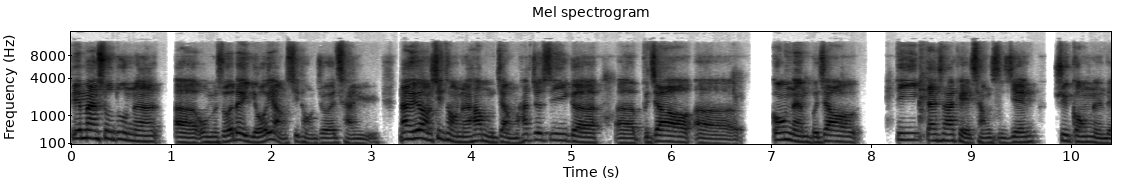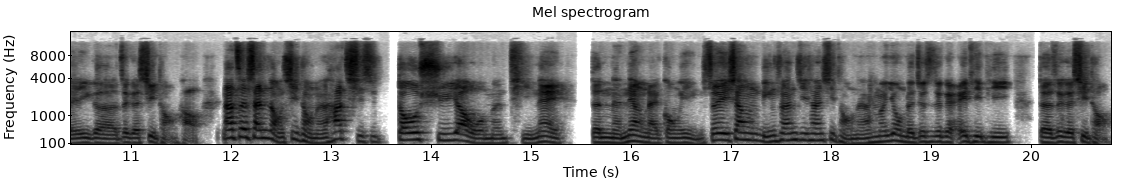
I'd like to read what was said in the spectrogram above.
变慢速度呢？呃，我们所谓的有氧系统就会参与。那有氧系统呢？他们讲，它就是一个呃比较呃功能比较低，但是它可以长时间去功能的一个这个系统。好，那这三种系统呢，它其实都需要我们体内的能量来供应。所以像磷酸肌酸系统呢，他们用的就是这个 ATP 的这个系统。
